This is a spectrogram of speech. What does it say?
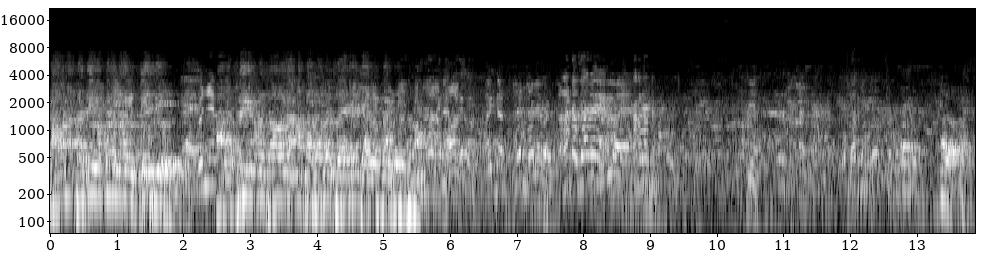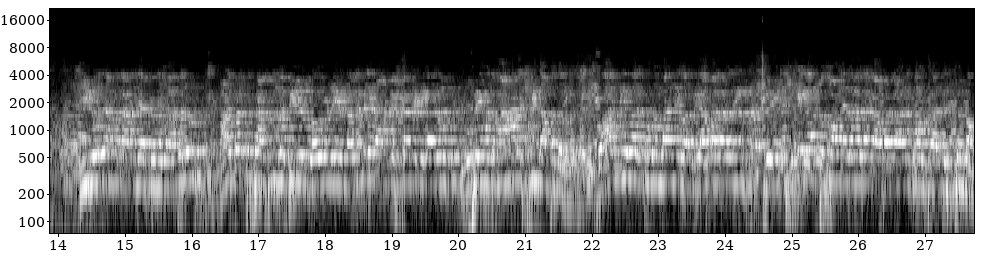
కావున ప్రతి ఒక్కరు కూడా వచ్చేసి ఆ లక్ష్మీ గణపతి స్వామి వారి అన్నప్రసాదం స్వీకరించి ఏర్పాటు చేస్తున్నాం. హలో. ఈ రోజు అన్నదానం చేస్తున్న దాతలు అనపర్తి శాసనసభ్యులు గౌరవనీయులు నల్లమిల్లి రామకృష్ణారెడ్డి గారు శ్రీమతి మహాలక్ష్మి దంపతులు వారిని వారి కుటుంబాన్ని వారి వ్యాపారాన్ని శ్రీ లక్ష్మీ గణప స్వామి ఎలవెల్ల కోరి ప్రార్థిస్తున్నాం.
